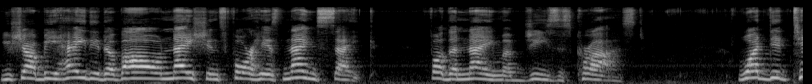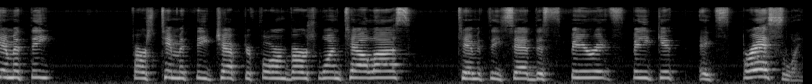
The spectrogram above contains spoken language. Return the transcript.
You shall be hated of all nations for his name's sake, for the name of Jesus Christ. What did Timothy, First Timothy chapter 4 and verse 1 tell us? Timothy said, The Spirit speaketh expressly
